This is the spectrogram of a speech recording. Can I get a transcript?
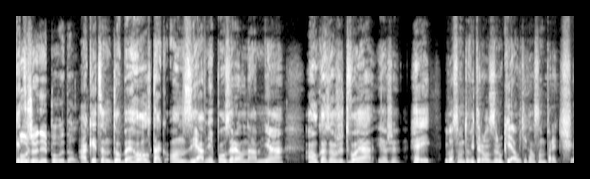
Bože som, nepovedal. A keď som dobehol, tak on zjavne pozrel na mňa a ukázal, že tvoja. Ja, že hej, iba som to vytrhol z ruky a utekal som preč.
